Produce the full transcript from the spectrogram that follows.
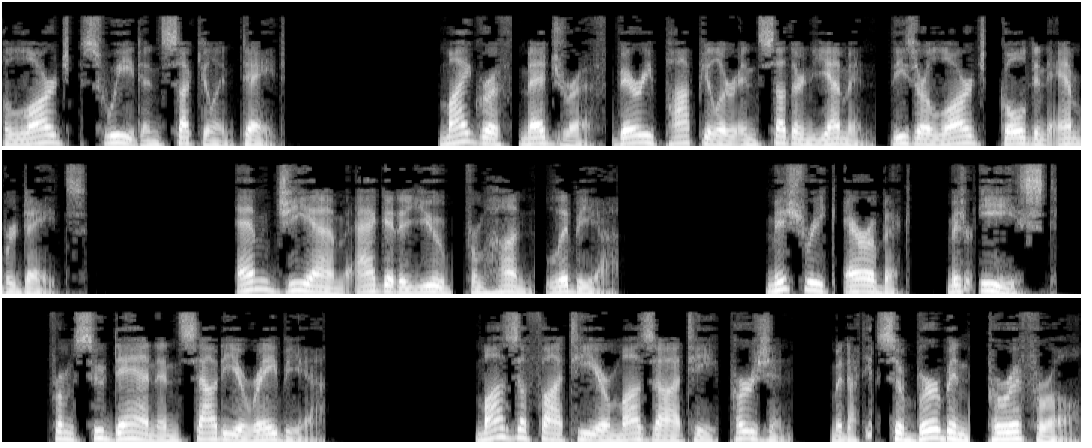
a large, sweet and succulent date. Migraf very popular in southern Yemen, these are large, golden amber dates. Mgm Agat Ayub, from Hun, Libya. Mishriq Arabic, East, from Sudan and Saudi Arabia. Mazafati or Mazaati Persian, suburban, peripheral.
